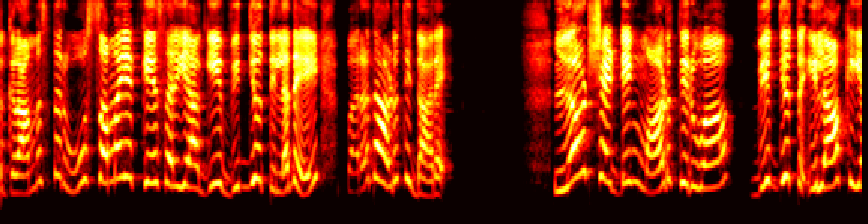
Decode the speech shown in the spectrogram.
ಗ್ರಾಮಸ್ಥರು ಸಮಯಕ್ಕೆ ಸರಿಯಾಗಿ ವಿದ್ಯುತ್ ಇಲ್ಲದೆ ಪರದಾಡುತ್ತಿದ್ದಾರೆ. ಲೋಡ್ ಶೆಡ್ಡಿಂಗ್ ಮಾಡುತ್ತಿರುವ ವಿದ್ಯುತ್ ಇಲಾಖೆಯ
